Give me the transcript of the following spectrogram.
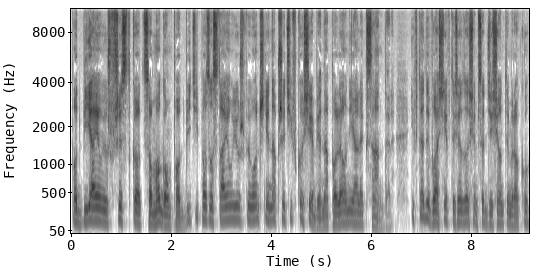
podbijają już wszystko, co mogą podbić i pozostają już wyłącznie naprzeciwko siebie, Napoleon i Aleksander. I wtedy właśnie w 1810 roku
